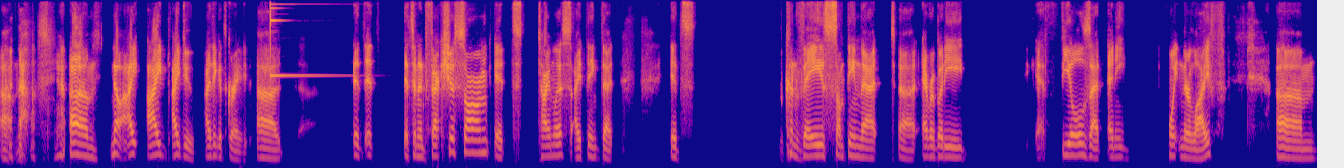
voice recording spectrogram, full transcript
Um, no, um, no, I, I, I do. I think it's great. Uh, it, it it's an infectious song. It's timeless. I think that it's conveys something that uh, everybody eh, feels at any point in their life. Um,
